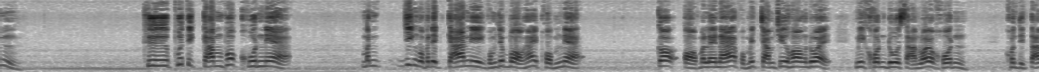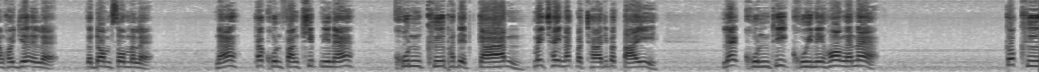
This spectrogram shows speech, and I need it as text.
ร คือพฤติกรรมพวกคุณเนี่ย มันยิ่งกว่าเผด็จการอีก ผมจะบอกให้ผมเนี่ย ก็ออกมาเลยนะ ผมไม่จำชื่อห้องด้วย มีคนดูสามร้อยกว่าคน คนติดตามเขาเยอะเลยแหละ ก็ด้อมส้มมาแหละ นะ ถ้าคุณฟังคลิปนี้นะ คุณคือเผด็จการ ไม่ใช่นักประชาธิปไตย และคุณที่คุยในห้องนั้นน่ะก็คือ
